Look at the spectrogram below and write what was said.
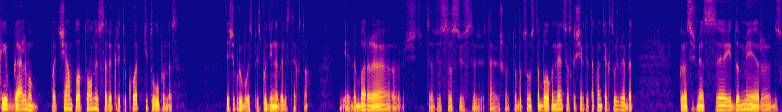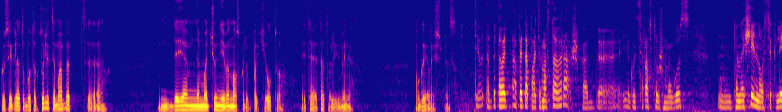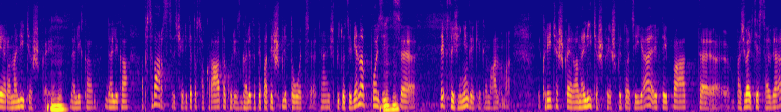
kaip galima pačiam Platonui save kritikuoti kitų lūpomis. Tai iš tikrųjų buvo įspūdinga dalis teksto. Ir dabar visos jūs, ta, kažkoks, turbūt su Stambulo konvencijos kažkiek tai tą kontekstą užgrėbėt, kurios iš mes įdomi ir diskusija galėtų būti aktuali tema, bet dėja nemačiau nei vienos, kuri pakiltų į teto lygmenį. O gaila iš esmės. Tai apie, tą, apie tą patį mąstau ir aš, kad jeigu atsirastų žmogus, panašiai nuosekliai ir analitiškai mhm. dalyką, dalyką apsvarstęs. Čia reikėtų Sokratą, kuris galėtų taip pat išplėtoti, ne, išplėtoti vieną poziciją, mhm. taip sažiningai, kiek įmanoma, kritiškai ir analitiškai išplėtoti ją ir taip pat e, pažvelgti save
